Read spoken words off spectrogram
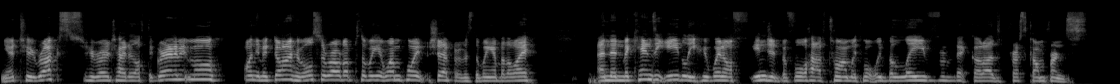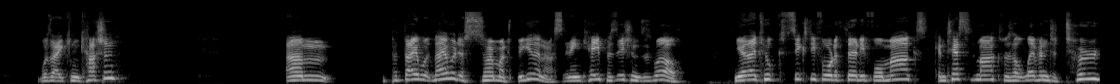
you know, two rucks who rotated off the ground a bit more. Aine McDonagh, who also rolled up to the wing at one point. Sherpa was the winger, by the way. And then Mackenzie Eardley, who went off injured before half time with what we believe from Bec Goddard's press conference was a concussion. Um, but they were they were just so much bigger than us and in key positions as well. You know, they took 64 to 34 marks. Contested marks was 11 to 2.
